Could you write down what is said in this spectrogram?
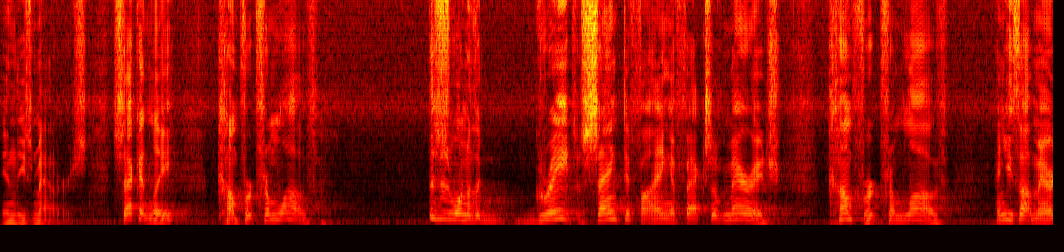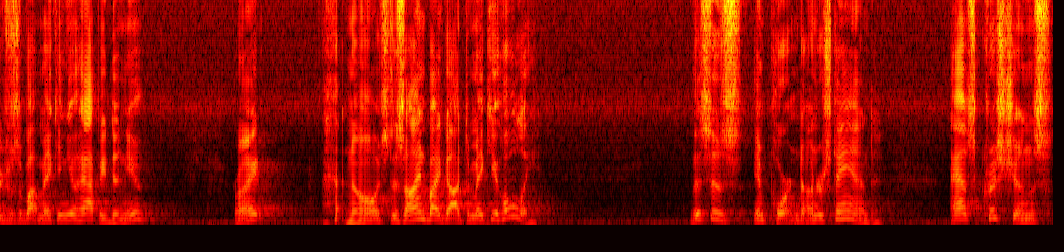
in these matters. Secondly, comfort from love. This is one of the great sanctifying effects of marriage comfort from love. And you thought marriage was about making you happy, didn't you? Right? No, it's designed by God to make you holy. This is important to understand. As Christians,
